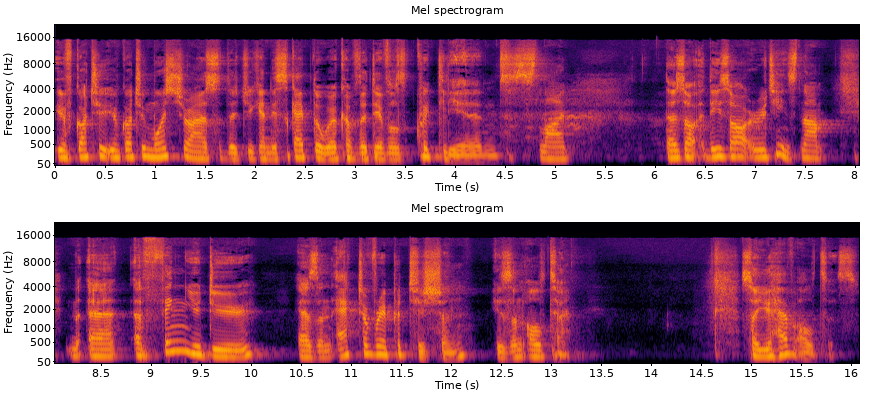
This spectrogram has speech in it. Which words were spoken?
You've got to, you've got to moisturize so that you can escape the work of the devil quickly and slide. Those are, these are routines. Now, uh, a thing you do as an act of repetition is an altar. So you have altars.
